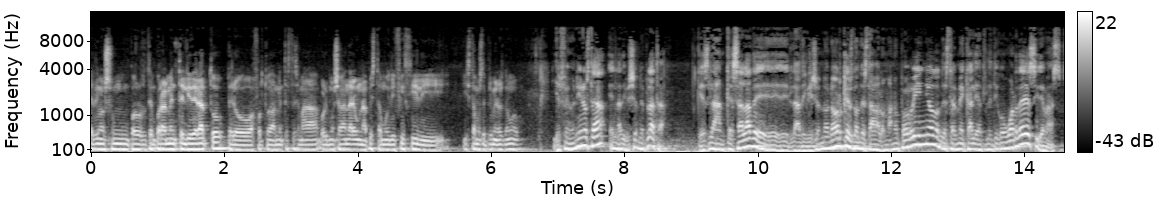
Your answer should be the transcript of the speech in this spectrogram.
perdimos un, por temporalmente el liderato, pero afortunadamente esta semana volvimos a ganar en una pista muy difícil y, y estamos de primeros de nuevo. Y el femenino está en la división de plata, que es la antesala de la división de honor, que es donde está Balomano Porriño, donde está el Mecali Atlético Guardés y demás.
